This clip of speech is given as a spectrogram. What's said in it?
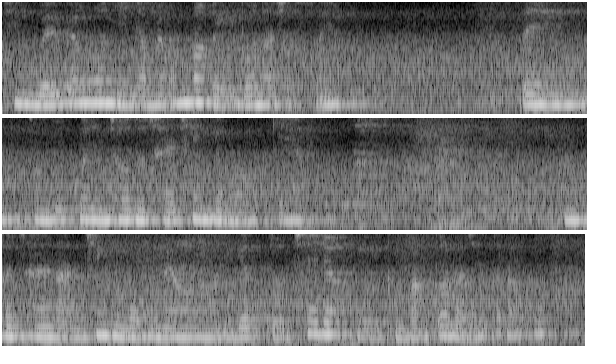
지금 왜 병원이냐면 엄마가 입원하셨어요. 네, 정국군님 저도 잘 챙겨 먹을게요. 그러니까 잘 안 챙겨 먹으면 이게 또 체력이 금방 떨어지더라고요.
